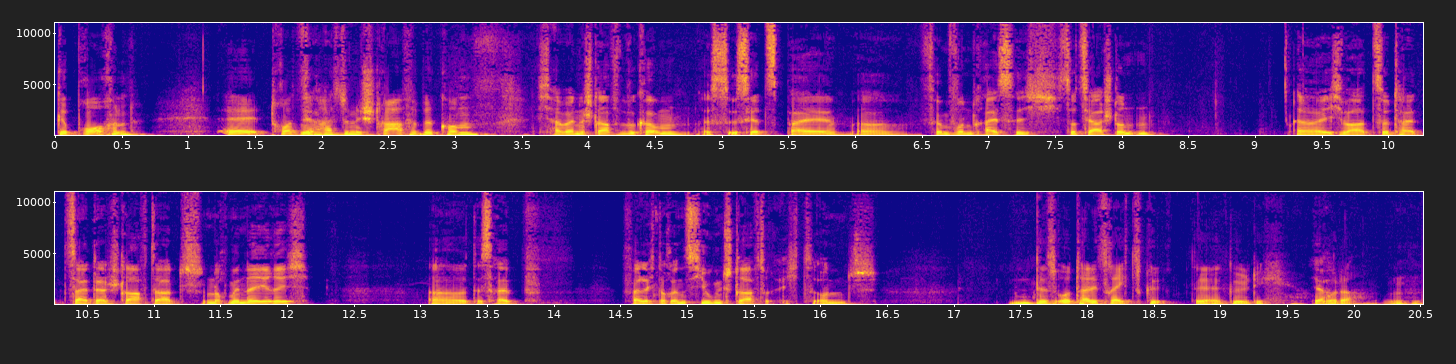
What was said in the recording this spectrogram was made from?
gebrochen. Äh, trotzdem ja. hast du eine Strafe bekommen? Ich habe eine Strafe bekommen. Es ist jetzt bei äh, 35 Sozialstunden. Äh, ich war zur Zeit der Straftat noch minderjährig. Äh, deshalb falle ich noch ins Jugendstrafrecht und das Urteil ist rechtsgültig, ja. oder? Mhm.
